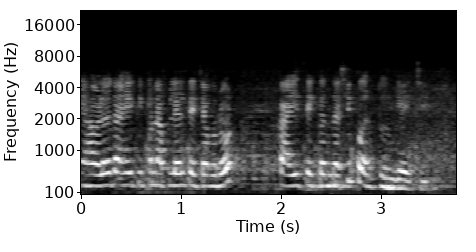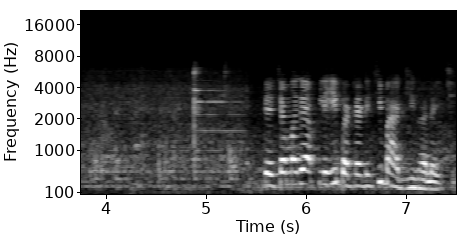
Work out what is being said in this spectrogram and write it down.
हळद आहे ती पण आपल्याला त्याच्याबरोबर काही सेकंद अशी परतून घ्यायची. त्याच्यामध्ये आपली ही बटाट्याची भाजी घालायची.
